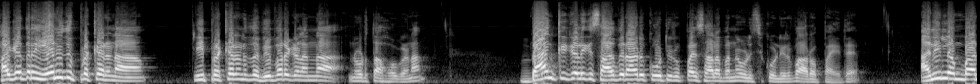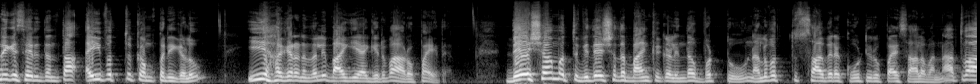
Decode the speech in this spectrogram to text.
ಹಾಗಾದರೆ ಏನಿದು ಪ್ರಕರಣ? ಈ ಪ್ರಕರಣದ ವಿವರಗಳನ್ನು ನೋಡ್ತಾ ಹೋಗೋಣ. ಬ್ಯಾಂಕ್ಗಳಿಗೆ ಸಾವಿರಾರು ಕೋಟಿ ರೂಪಾಯಿ ಸಾಲವನ್ನು ಉಳಿಸಿಕೊಂಡಿರುವ ಆರೋಪ ಇದೆ. ಅನಿಲ್ ಅಂಬಾನಿಗೆ ಸೇರಿದಂಥ ಐವತ್ತು ಕಂಪನಿಗಳು ಈ ಹಗರಣದಲ್ಲಿ ಭಾಗಿಯಾಗಿರುವ ಆರೋಪ ಇದೆ. ದೇಶ ಮತ್ತು ವಿದೇಶದ ಬ್ಯಾಂಕ್ಗಳಿಂದ ಒಟ್ಟು ನಲವತ್ತು ಸಾವಿರ ಕೋಟಿ ರೂಪಾಯಿ ಸಾಲವನ್ನು ಅಥವಾ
